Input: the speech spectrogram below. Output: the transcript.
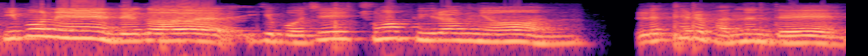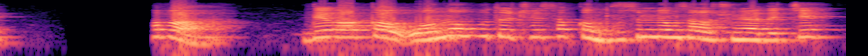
이번에 내가 이게 뭐지 중학교 1학년 레테를 봤는데 봐봐. 내가 아까 원오브도 최상급 무슨 명사가 중요하댔지?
